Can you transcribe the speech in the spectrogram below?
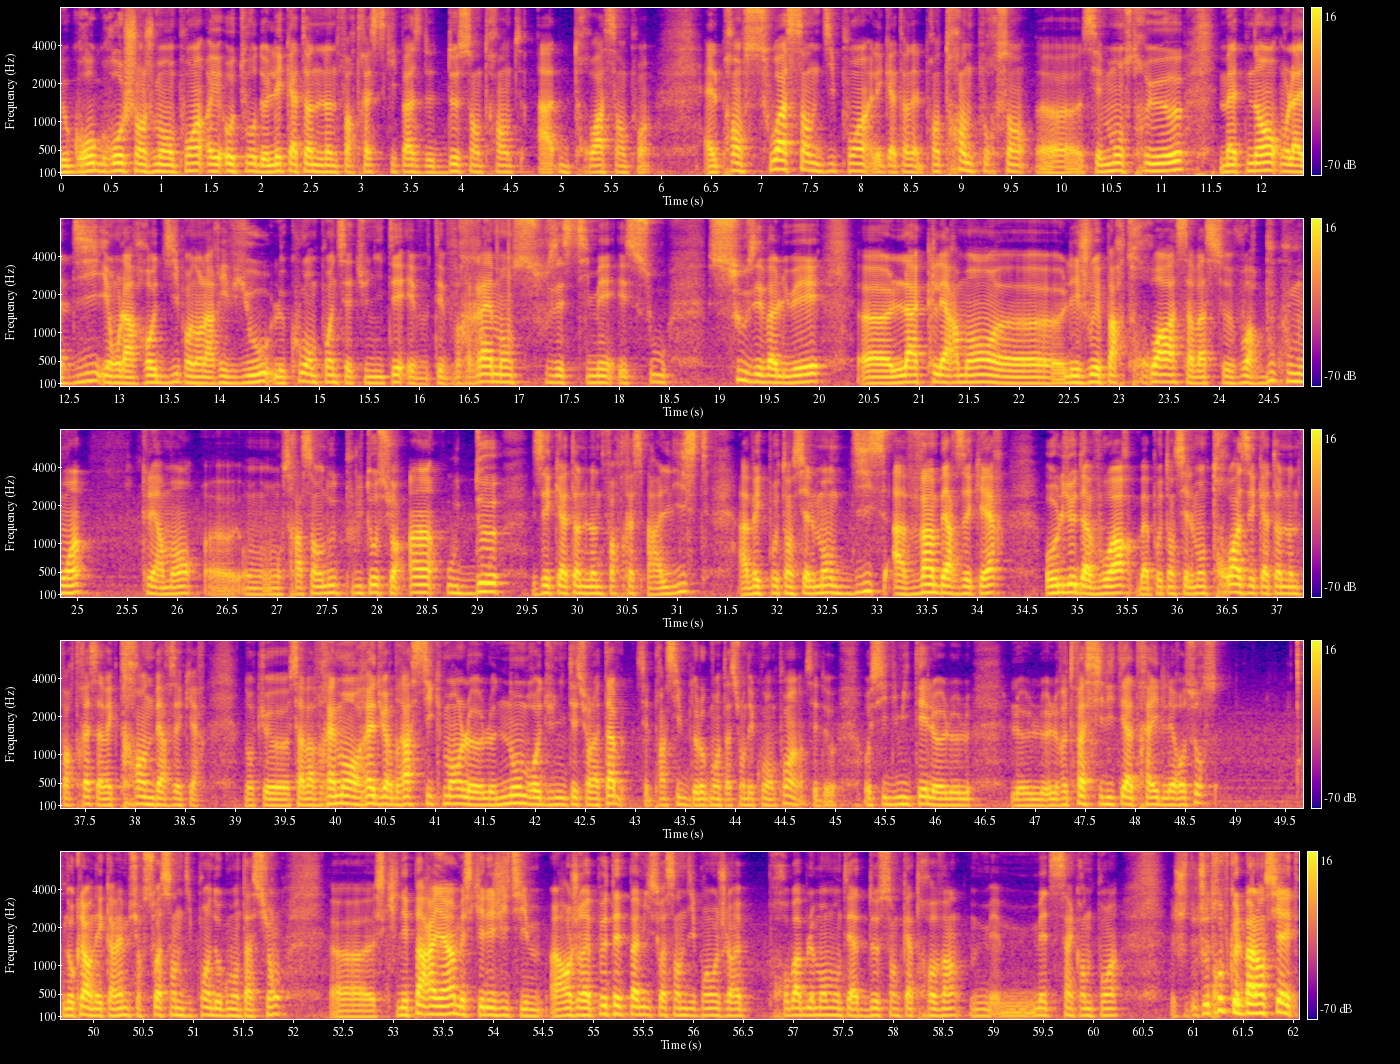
Le gros gros changement en points est autour de l'Hecaton Land Fortress qui passe de 230 à 300 points. Elle prend 70 points, l'Hecaton, elle prend 30%. Euh, c'est monstrueux. Maintenant, on l'a dit et on l'a redit pendant la review, le coût en points de cette unité était vraiment sous-estimé et sous-évalué. Euh, là, clairement, euh, les jouer par 3, ça va se voir beaucoup moins clairement, on, sera sans doute plutôt sur un ou deux Zekaton Land Fortress par liste, avec potentiellement 10 à 20 Berserker au lieu d'avoir bah, potentiellement 3 Zekaton Land Fortress avec 30 Berserker. Donc euh, ça va vraiment réduire drastiquement le, nombre d'unités sur la table. C'est le principe de l'augmentation des coûts en points, hein. c'est de aussi limiter votre facilité à trade les ressources. Donc là, on est quand même sur 70 points d'augmentation, euh, ce qui n'est pas rien, mais ce qui est légitime. Alors, j'aurais peut-être pas mis 70 points, je l'aurais probablement monté à 280, mettre 50 points. Je, trouve que le balancier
